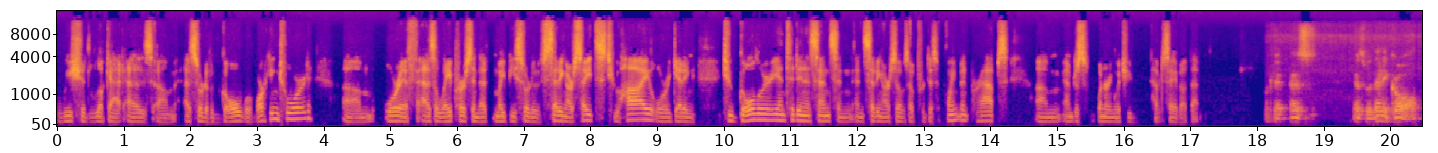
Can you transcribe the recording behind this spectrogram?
we should look at as um, as sort of a goal we're working toward, um, or if, as a layperson, that might be sort of setting our sights too high or getting too goal oriented in a sense, and and setting ourselves up for disappointment, perhaps. Um, I'm just wondering what you have to say about that. Okay, as as with any goal,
